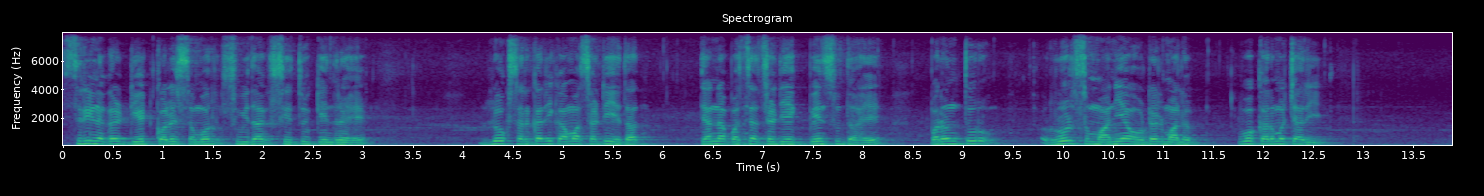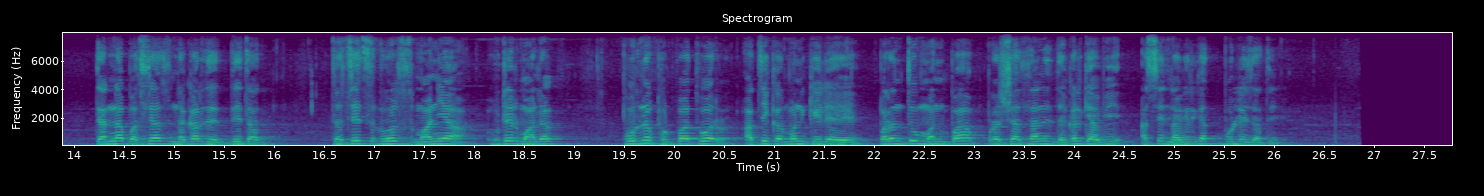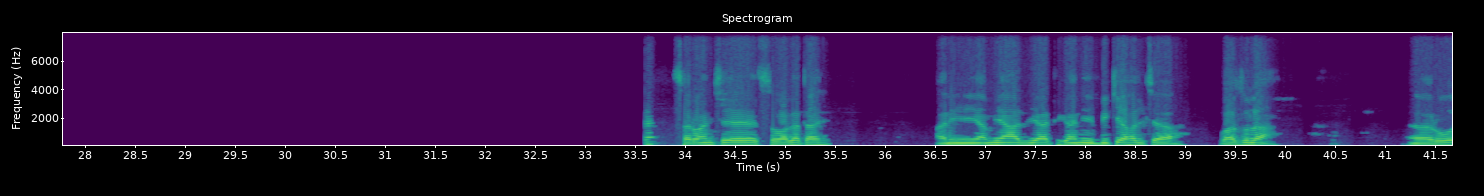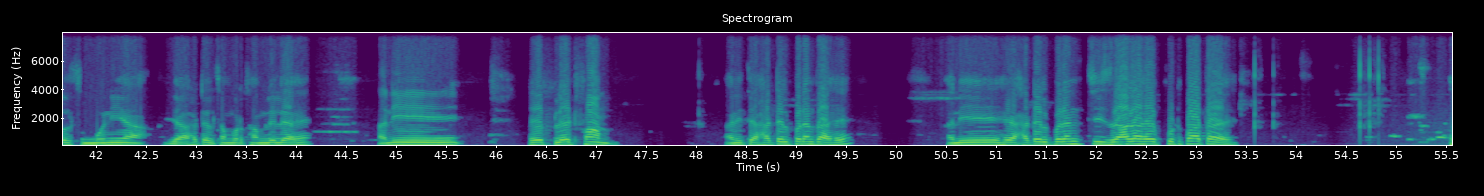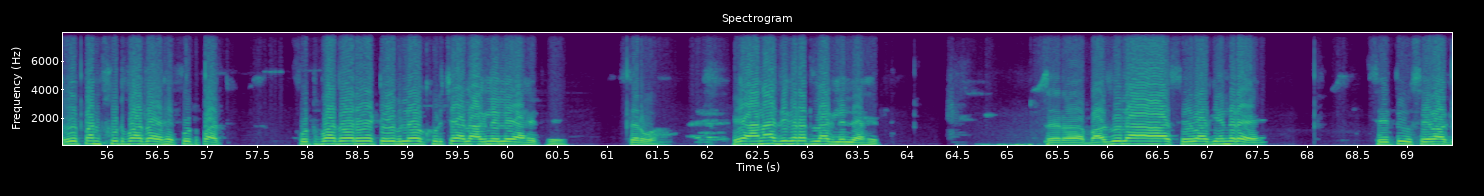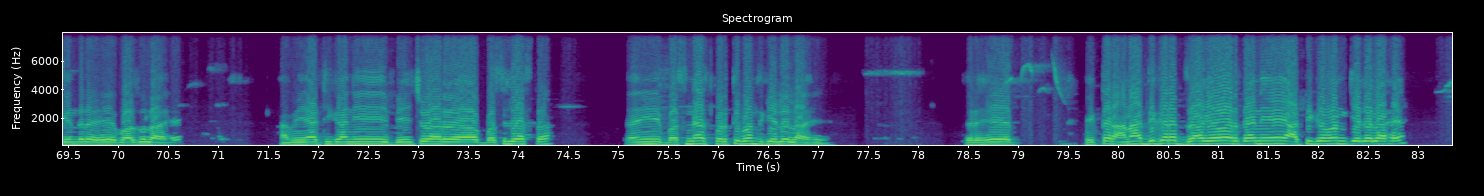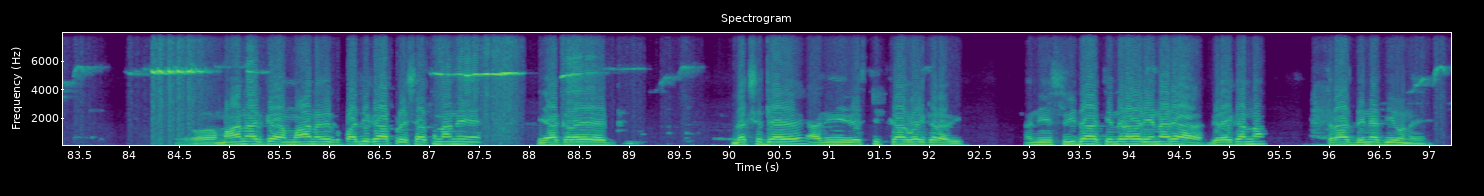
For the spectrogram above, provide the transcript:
Srinagar D Ed कॉलेजसमोर सुविधा सेतू केंद्र आहे. लोक सरकारी कामासाठी येतात. त्यांना बसण्यासाठी एक बेंचसुद्धा आहे. परंतु रोल्स मानिया हॉटेल मालक व कर्मचारी त्यांना बसण्यास नकार दे देतात. तसेच रोल्स मानिया हॉटेल मालक पूर्ण फुटपाथवर अतिक्रमण केले आहे. परंतु मनपा प्रशासनाने दखल घ्यावी असे नागरिकात बोलले जाते. सर्वांचे स्वागत आहे. आणि आम्ही आज या ठिकाणी बीके हॉलच्या बाजूला रोल्स मोनिया या हॉटेल समोर थांबलेले आहे. आणि हे प्लॅटफॉर्म आणि त्या हॉटेल पर्यंत आहे. आणि हे हॉटेल पर्यंतची जागा आहे फुटपाथ आहे. हे पण फुटपाथ आहे फुटपाथ. फुटपाथवर हे टेबल खुर्च्या लागलेले आहेत हे सर्व. हे अनाधिकृत लागलेले आहेत. तर बाजूला सेवा केंद्र आहे. सेतू सेवा केंद्र हे बाजूला आहे. आम्ही या ठिकाणी बेंचवर बसले असता त्यांनी बसण्यास प्रतिबंध केलेला आहे. तर हे एकतर अनाधिकृत जागेवर त्याने अतिक्रमण केलेलं आहे. महानगर महानगरपालिका प्रशासनाने याकडे लक्ष द्यावे आणि व्यवस्थित कारवाई करावी. आणि सुविधा केंद्रावर येणाऱ्या ग्राहकांना त्रास देण्यात येऊ नये.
